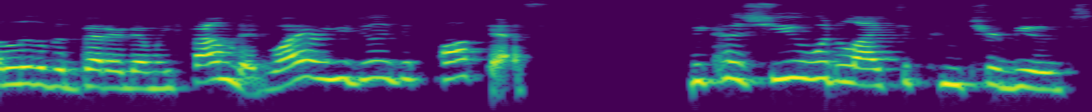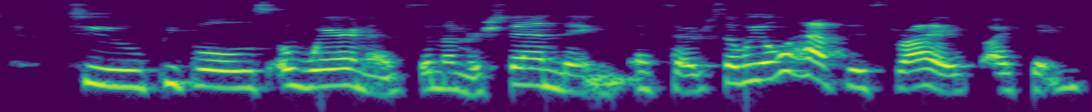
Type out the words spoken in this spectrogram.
a little bit better than we found it. Why are you doing this podcast? Because you would like to contribute to people's awareness and understanding, etc. So we all have this drive, I think,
